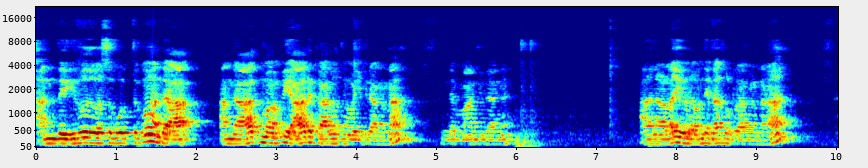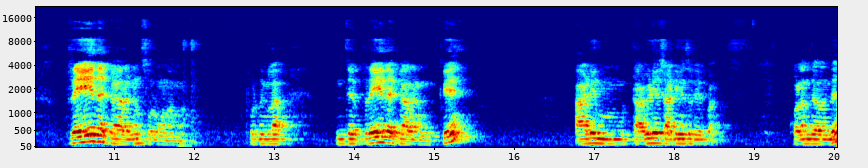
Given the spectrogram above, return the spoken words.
அந்த இருபது வருஷத்துக்கும் அந்த ஆ- அந்த ஆத்மாவுக்கு யாருக்கு ஆர்வத்தை வகிக்கிறாங்கன்னா இந்த மாந்தி தாங்க அதனால இவரை வந்து என்ன சொல்றாங்கன்னா பிரேதக்காரங்கன்னு சொல்லுவோம் நம்ம. புரியுதுங்களா இந்த பிரேதக்காரனுக்கு ஆடி வீடியோ ஸ்டார்டிங் சொல்லியிருப்பேன் குழந்தை வந்து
